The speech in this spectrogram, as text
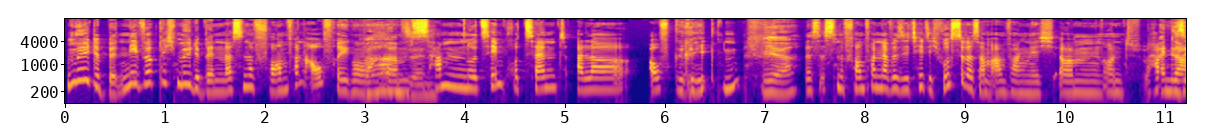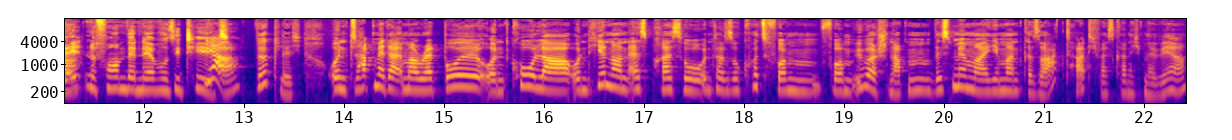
müde bin. Nee, wirklich müde bin. Das ist eine Form von Aufregung. Ähm, Wahnsinn. es haben nur 10 Prozent aller Aufgeregten. Ja. Das ist eine Form von Nervosität. Ich wusste das am Anfang nicht. Ähm, und hab Eine da, seltene Form der Nervosität. Ja, wirklich. Und hab mir da immer Red Bull und Cola und hier noch ein Espresso und dann so kurz vorm, vorm Überschnappen, bis mir mal jemand gesagt hat, ich weiß gar nicht mehr wer,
